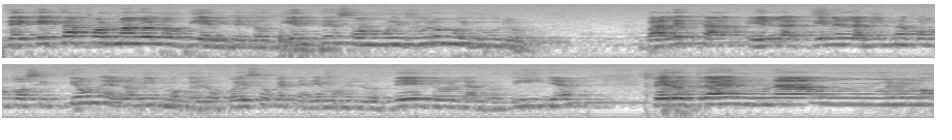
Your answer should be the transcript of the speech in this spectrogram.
¿De qué están formados los dientes? Los dientes son muy duros, muy duros. ¿Vale? Están, la- tienen la misma composición, es lo mismo que los huesos que tenemos en los dedos, en las rodillas, pero traen una, un-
